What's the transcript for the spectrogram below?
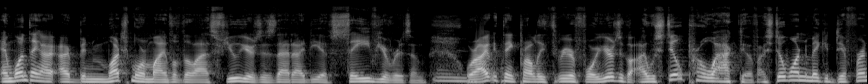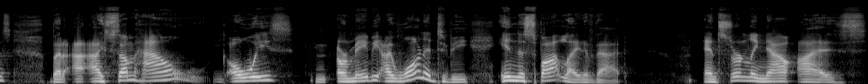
And one thing I, I've been much more mindful of the last few years is that idea of saviorism, where I would think probably three or four years ago, I was still proactive. I still wanted to make a difference, but I, I somehow always, or maybe I wanted to be in the spotlight of that and certainly now as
